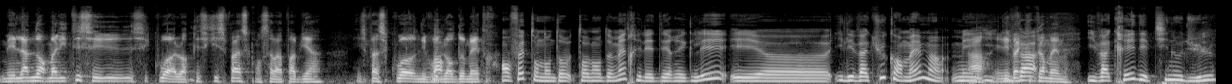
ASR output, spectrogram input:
mais la normalité c'est c'est quoi? Alors qu'est-ce qui se passe quand ça va pas bien? Il se passe quoi au niveau Bah, de l'endomètre? En fait, ton, endo- ton endomètre, il est déréglé et euh, il évacue quand même, mais Ah, il, il il évacue va, quand même. il va créer des petits nodules.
